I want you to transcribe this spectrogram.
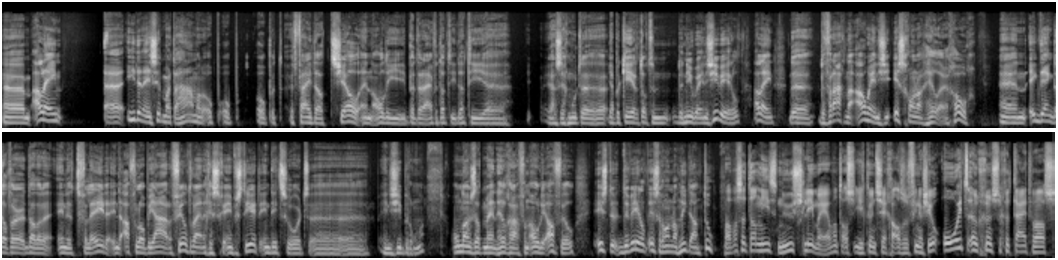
Ehm, alleen, eh, iedereen zit maar te hameren op, op, op het, het feit dat Shell en al die bedrijven... dat die, dat die eh, ja, zich moeten ja, bekeren tot een, de nieuwe energiewereld. Alleen, de, de vraag naar oude energie is gewoon nog heel erg hoog. En ik denk dat er, dat er in het verleden, in de afgelopen jaren, veel te weinig is geïnvesteerd in dit soort eh, energiebronnen. Ondanks dat men heel graag van olie af wil, is de, de wereld is er gewoon nog niet aan toe. Maar was het dan niet nu slimmer? Hè? Want als, je kunt zeggen, als het financieel ooit een gunstige tijd was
